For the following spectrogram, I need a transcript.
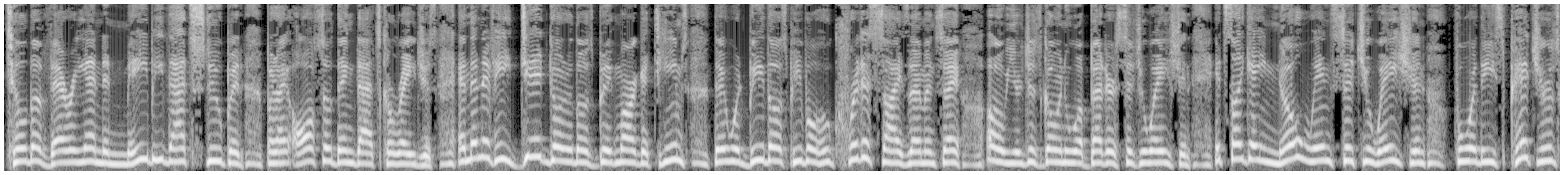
till the very end. And maybe that's stupid, but I also think that's courageous. And then if he did go to those big market teams, there would be those people who criticize them and say, oh, you're just going to a better situation. It's like a no-win situation for these pitchers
